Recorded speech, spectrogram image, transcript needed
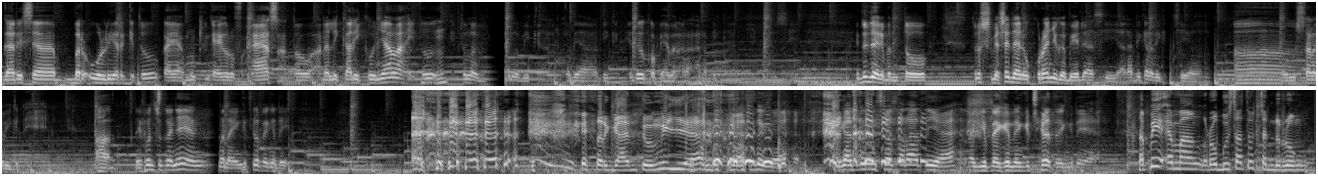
garisnya berulir gitu, kayak mungkin kayak huruf S atau ada lika-likunya lah itu hmm? itu lebih itu lebih lebih arabica. Itu kopi arabica itu dari bentuk. Terus biasanya dari ukuran juga beda sih. Arabica lebih kecil. Uh, robusta lebih gede. Uh, Devon sukanya yang mana? Yang kecil apa yang gede? Tergantung iya. Tergantung ya. Tergantung suasana hati ya. Lagi pengen yang kecil atau yang gede ya. Tapi emang robusta tuh cenderung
